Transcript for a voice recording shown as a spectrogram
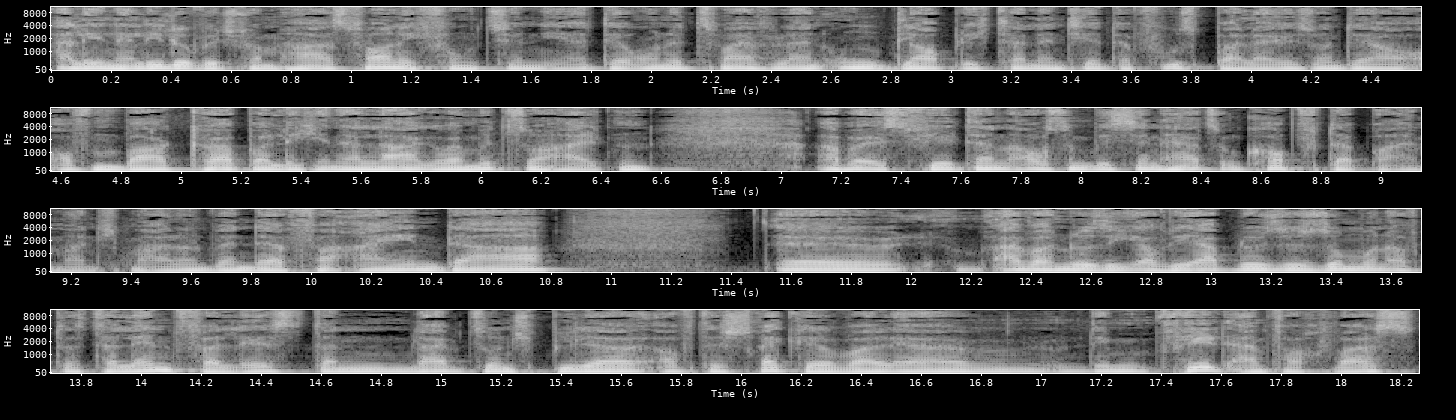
Alena Lilovic vom HSV nicht funktioniert, der ohne Zweifel ein unglaublich talentierter Fußballer ist und der auch offenbar körperlich in der Lage war mitzuhalten. Aber es fehlt dann auch so ein bisschen Herz und Kopf dabei manchmal. Und wenn der Verein da äh, einfach nur sich auf die Ablösesumme und auf das Talent verlässt, dann bleibt so ein Spieler auf der Strecke, weil er dem fehlt einfach was.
